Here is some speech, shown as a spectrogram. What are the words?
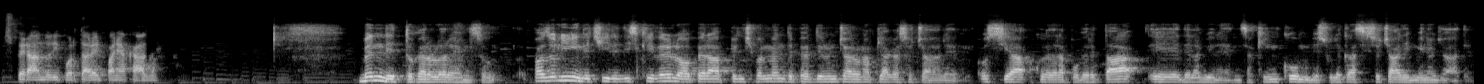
sperando di portare il pane a casa. Ben detto, caro Lorenzo. Pasolini decide di scrivere l'opera principalmente per denunciare una piaga sociale, ossia quella della povertà e della violenza, che incombe sulle classi sociali meno agiate.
